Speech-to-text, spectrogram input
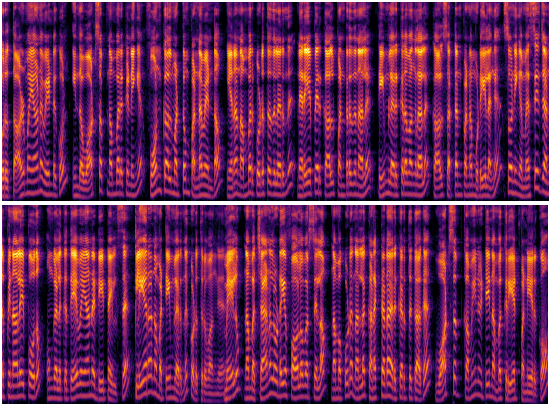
ஒரு தாழ்மையான வேண்டுகோள் இந்த வாட்ஸ்அப் நம்பருக்கு நீங்கள் ஃபோன் கால் மட்டும் பண்ண வேண்டாம். ஏன்னா நம்பர் கொடுத்ததுலேருந்து நிறைய பேர் கால் பண்ணுறதுனால டீமில் இருக்கிறவங்களால கால்ஸ் அட்டன் பண்ண முடியலங்க. ஸோ நீங்கள் மெசேஜ் அனுப்பினாலே போதும். உங்களுக்கு தேவையான டீட்டெயில்ஸை கிளியராக நம்ம டீமில் இருந்து கொடுத்துருவாங்க. மேலும் நம்ம சேனலுடைய ஃபாலோவர்ஸ் எல்லாம் நம்ம கூட நல்ல கனெக்டடாக இருக்கிறதுக்காக வாட்ஸ்அப் கம்யூனிட்டி நம்ம கிரியேட் பண்ணியிருக்கோம்.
